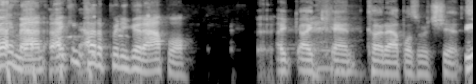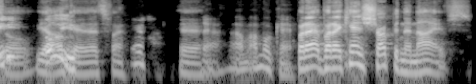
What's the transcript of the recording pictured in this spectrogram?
hey man, I can cut a pretty good apple. I, I can't cut apples with shit. See? So yeah, Told okay, that's fine. Yeah. Yeah. Yeah, I'm, I'm okay. But I but I can sharpen the knives.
